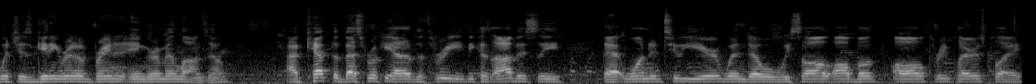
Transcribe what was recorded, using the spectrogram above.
which is getting rid of Brandon Ingram and Lonzo. I've kept the best rookie out of the three because obviously that one to two year window when we saw all both all three players play,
